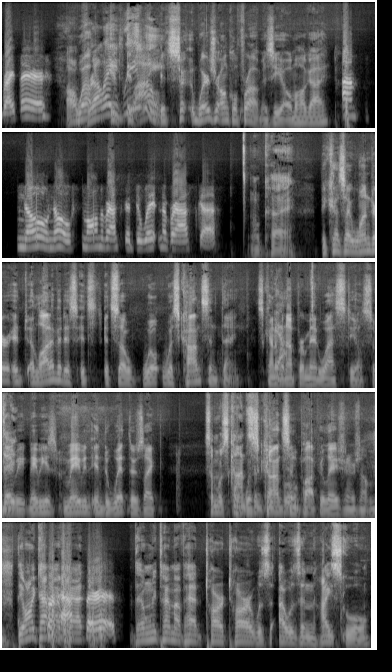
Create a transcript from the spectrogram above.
right there. Oh, Well, really? it- Really? Wow. It's where's your uncle from? Is he an Omaha guy? Um, no, no, small Nebraska, DeWitt, Nebraska. Okay. Because I wonder, it, a lot of it is it's it's a Wisconsin thing. It's kind of Yeah. an Upper Midwest deal. So They- maybe maybe he's maybe in Dewitt there's like Some Wisconsin. Wisconsin people. population or something. The only time I've had there is. the only time I've had tartar was I was in high school,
